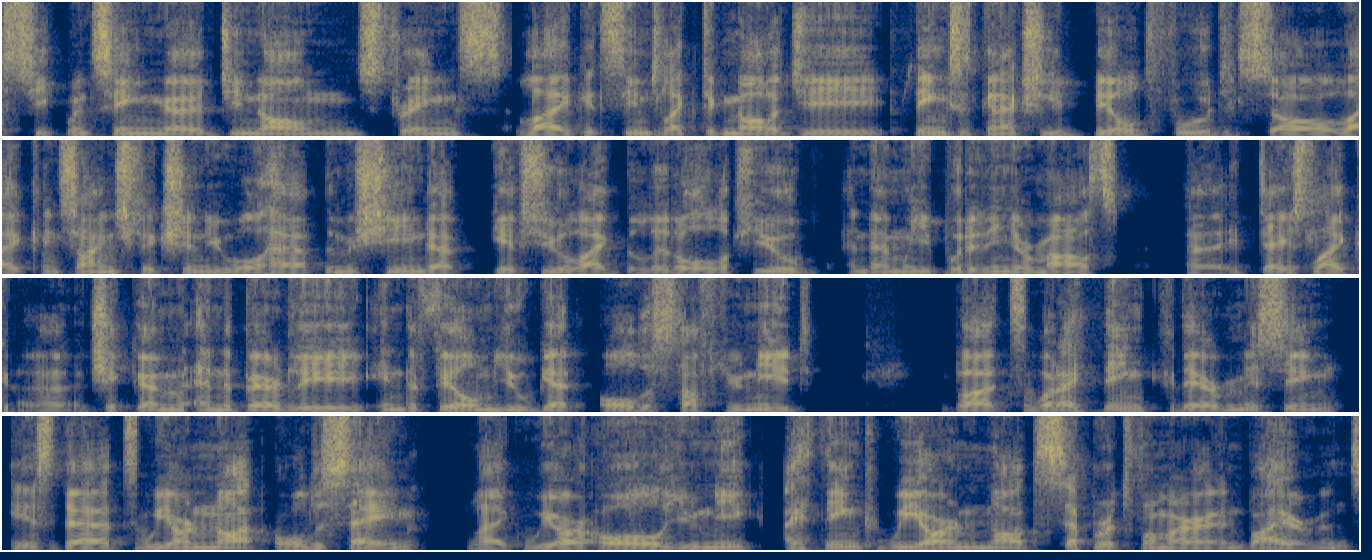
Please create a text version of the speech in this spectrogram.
sequencing uh, genome strings, like it seems like technology thinks it can actually build food. So, like in science fiction, you will have the machine that gives you like the little cube, and then when you put it in your mouth, uh, it tastes like a chicken. And apparently, in the film, you get all the stuff you need. But what I think they're missing is that we are not all the same like we are all unique. I think we are not separate from our environment.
